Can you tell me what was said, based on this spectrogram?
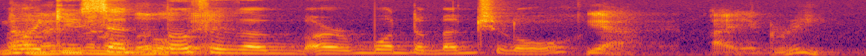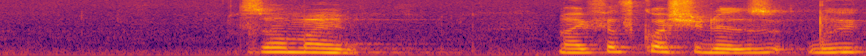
no, like not you even said, little both bit. of them are one dimensional. Yeah, I agree. So my my fifth question is Luke,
